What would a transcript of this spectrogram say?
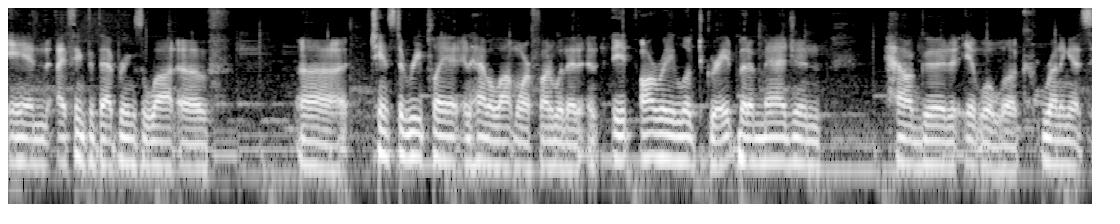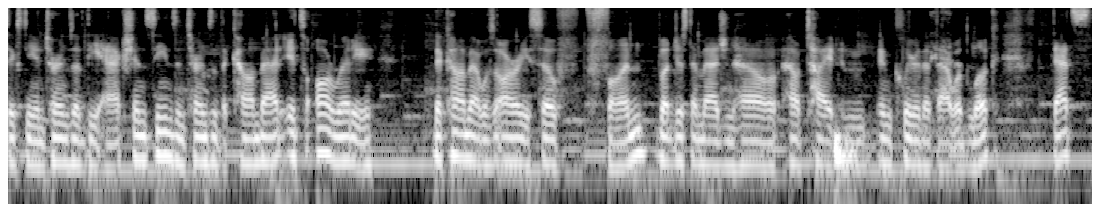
and I think that that brings a lot of uh, chance to replay it and have a lot more fun with it. And It already looked great, but imagine how good it will look running at 60 in terms of the action scenes, in terms of the combat. It's already the combat was already so f- fun, but just imagine how how tight and, and clear that that would look. That's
